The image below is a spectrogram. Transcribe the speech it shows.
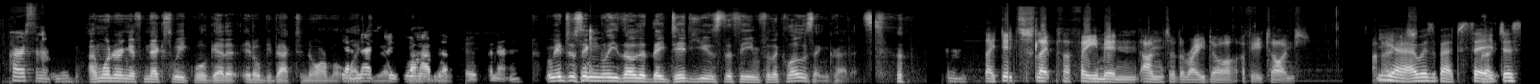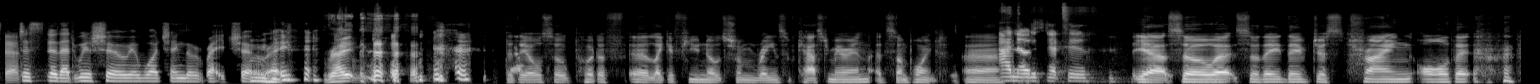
personally. I'm wondering if next week we'll get it. It'll be back to normal. Yeah, like, next you know, week we'll have the opener. Interestingly, though, that they did use the theme for the closing credits. they did slip the theme in under the radar a few times. I yeah, I was about to say right. just yeah. just so that we're sure we're watching the right show, mm-hmm. right? right. Did they also put a uh, like a few notes from Rains of Castamere in at some point? Uh, I noticed that too. Yeah, so uh, so they they've just trying all the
